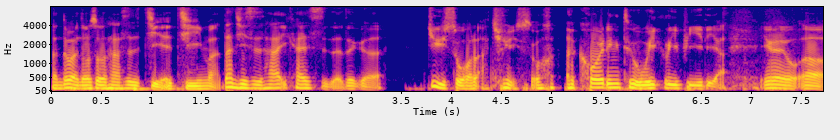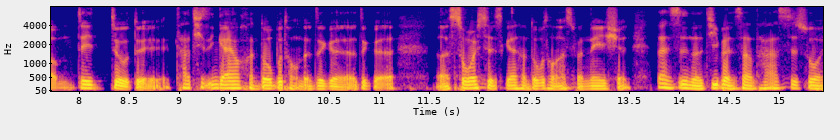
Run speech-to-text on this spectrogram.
很多人都说它是劫机嘛，但其实它一开始的这个。据说啦，据说，according to Wikipedia，因为呃，这就对它其实应该有很多不同的这个这个呃 sources 跟很多不同的 explanation，但是呢，基本上它是说，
